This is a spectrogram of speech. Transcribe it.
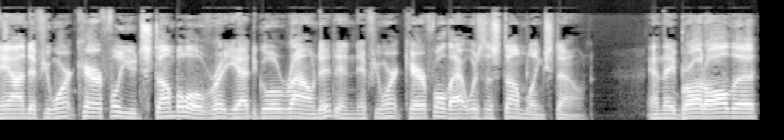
and if you weren't careful, you'd stumble over it. You had to go around it, and if you weren't careful, that was the stumbling stone. And they brought all the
